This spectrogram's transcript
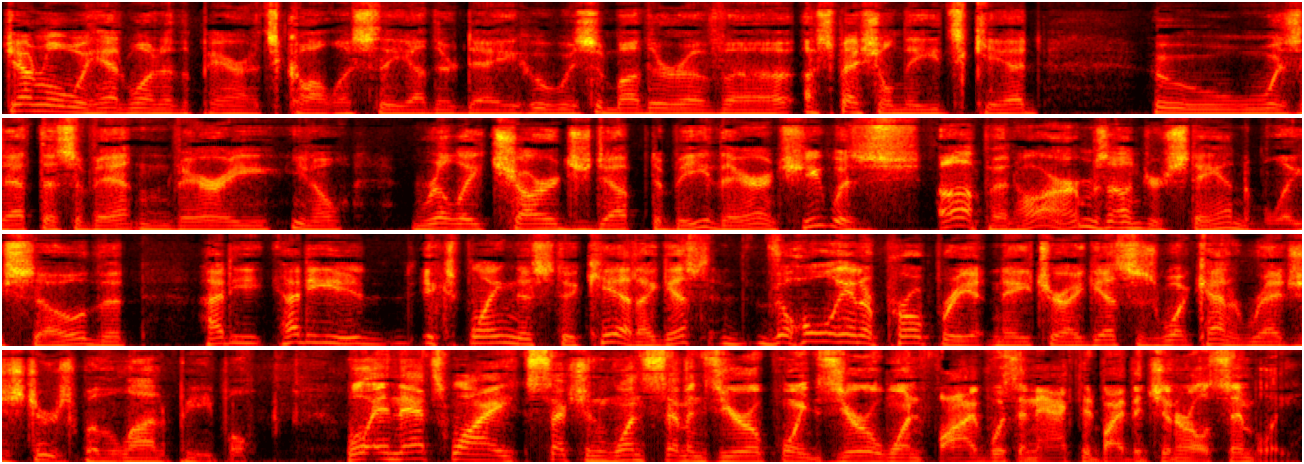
General, we had one of the parents call us the other day who was a mother of a, a special needs kid who was at this event and very, you know, really charged up to be there. And she was up in arms, understandably so, that how do you how do you explain this to a kid? I guess the whole inappropriate nature, I guess, is what kind of registers with a lot of people. Well, and that's why Section 170.015 was enacted by the General Assembly.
